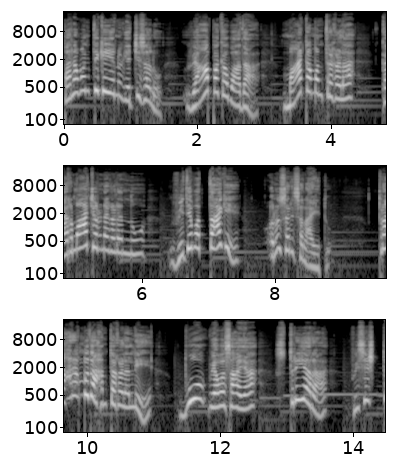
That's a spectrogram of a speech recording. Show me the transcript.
ಫಲವಂತಿಕೆಯನ್ನು ಹೆಚ್ಚಿಸಲು ವ್ಯಾಪಕವಾದ ಮಾಟಮಂತ್ರಗಳ ಕರ್ಮಾಚರಣೆಗಳನ್ನು ವಿಧಿವತ್ತಾಗಿ ಅನುಸರಿಸಲಾಯಿತು. ಪ್ರಾರಂಭದ ಹಂತಗಳಲ್ಲಿ ಭೂ ವ್ಯವಸಾಯ ಸ್ತ್ರೀಯರ ವಿಶಿಷ್ಟ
